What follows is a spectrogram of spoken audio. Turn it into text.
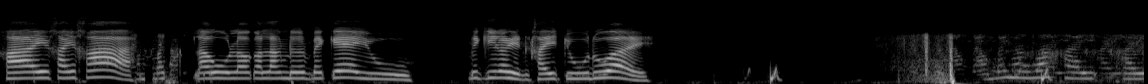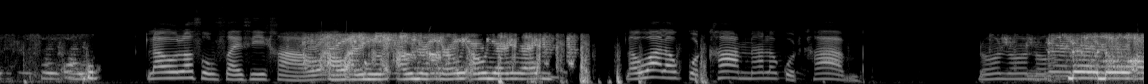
ใครใครฆ่า เราเรากำลังเดินไปแก้อยู่ เมื่อกี้เราเห็นใครจูด้วยเราไม่รู้ว่าใครใครคือใครเราเราสงสัยสีขาวอะเอาอะไรเอายังไงเอายังไงเราว่าเรากดข้ามนะ เรากดข้ามเนอะเนอะเนอะโนโนเอา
